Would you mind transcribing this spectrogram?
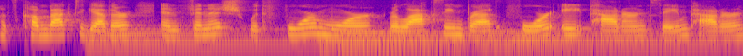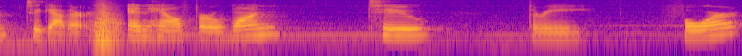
let's come back together and finish with four more relaxing breaths, four, eight pattern, same pattern together. Inhale for one, two, three, four.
